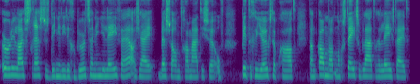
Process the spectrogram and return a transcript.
early life stress, dus dingen die er gebeurd zijn in je leven. Hè? Als jij best wel een traumatische of pittige jeugd hebt gehad, dan kan dat nog steeds op latere leeftijd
